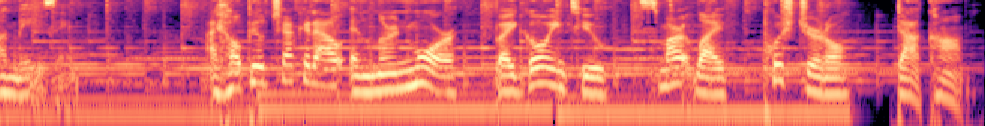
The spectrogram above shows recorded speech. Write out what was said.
amazing. I hope you'll check it out and learn more by going to smartlifepushjournal.com.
